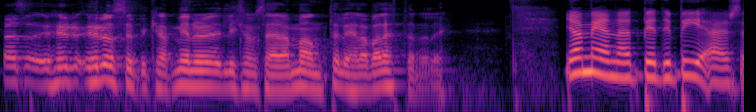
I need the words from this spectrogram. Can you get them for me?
alltså, hur, hur då superkraft? Menar du liksom så här mantel i hela balletten eller? Jag menar att BDB är,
